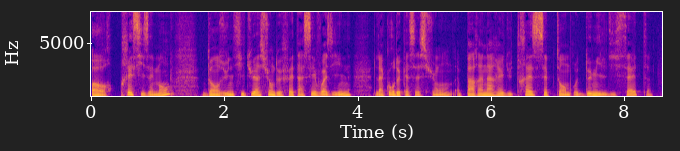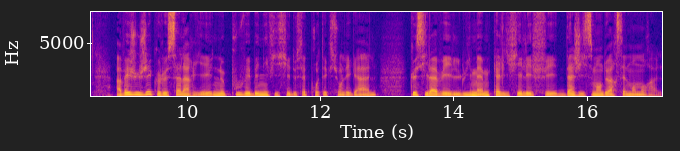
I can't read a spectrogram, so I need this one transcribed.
Or, précisément, dans une situation de fait assez voisine, la Cour de cassation, par un arrêt du 13 septembre 2017, avait jugé que le salarié ne pouvait bénéficier de cette protection légale que s'il avait lui-même qualifié les faits d'agissement de harcèlement moral.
